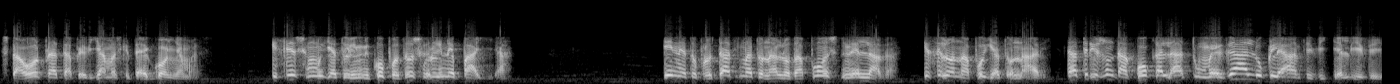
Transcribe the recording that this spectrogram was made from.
στα όρπρα τα παιδιά μας και τα εγγόνια μας. Η θέση μου για το ελληνικό ποδόσφαιρο είναι πάγια. Είναι το πρωτάθλημα των αλλοδαπών στην Ελλάδα. Και θέλω να πω για τον Άρη. Θα τρίζουν τα κόκαλα του μεγάλου Κλεάνθη Βικελίδη.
